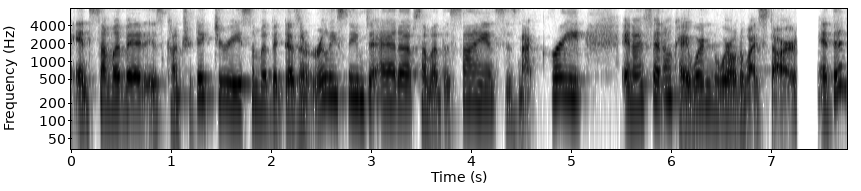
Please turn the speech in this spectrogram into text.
and some of it is contradictory, some of it doesn't really seem to add up, some of the science is not great. And I said, okay, where in the world do I start? And then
